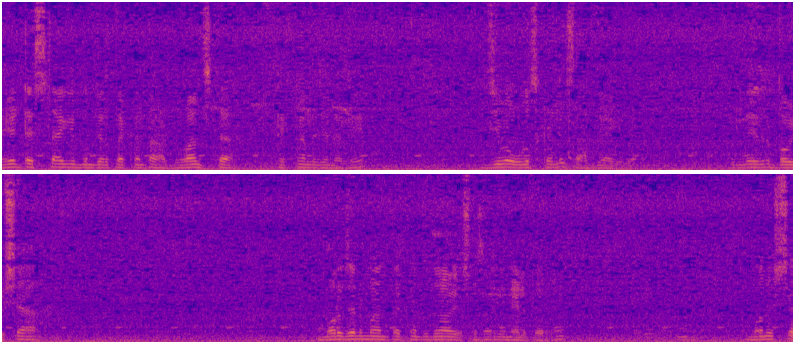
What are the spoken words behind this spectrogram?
ಲೇಟೆಸ್ಟ್ ಆಗಿ ಬಂದಿರತಕ್ಕಂಥ ಅಡ್ವಾನ್ಸ್ಡ್ ಟೆಕ್ನಾಲಜಿನಲ್ಲಿ ಜೀವ ಉಳಿಸ್ಕೊಳ್ಳಿ ಸಾಧ್ಯ ಆಗಿದೆ. ಇಲ್ಲೇ ಇದ್ರೆ ಭವಿಷ್ಯ ಮರುಜನ್ಮ ಅಂತಕ್ಕಂಥದ್ದು ನಾವು ಎಷ್ಟೋ ಸಾರಿ ಏನು ಹೇಳ್ತೇವೆ. ಮನುಷ್ಯ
